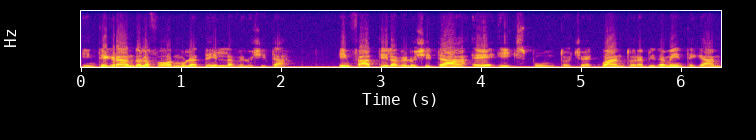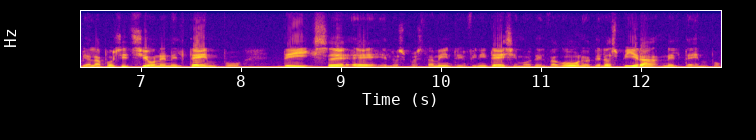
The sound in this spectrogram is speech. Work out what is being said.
integrando la formula della velocità. Infatti la velocità è x punto, cioè quanto rapidamente cambia la posizione nel tempo. dx è lo spostamento infinitesimo del vagone o della spira nel tempo,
